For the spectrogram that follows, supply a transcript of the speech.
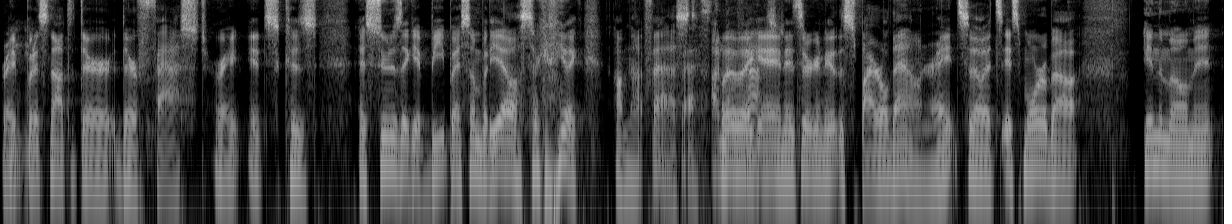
right? Mm-hmm. But it's not that they're they're fast, right? It's because as soon as they get beat by somebody else, they're gonna be like, I'm not fast, fast. I'm not like, fast. and it's they're gonna get the spiral down, right? So it's it's more about in the moment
